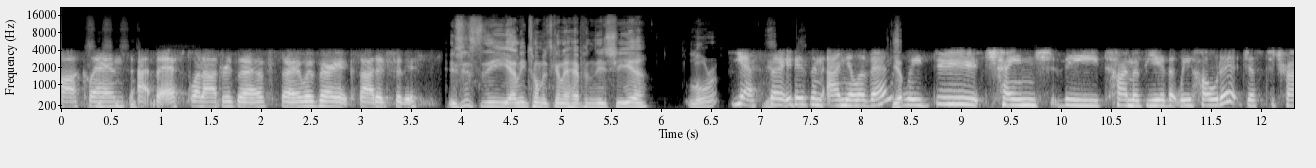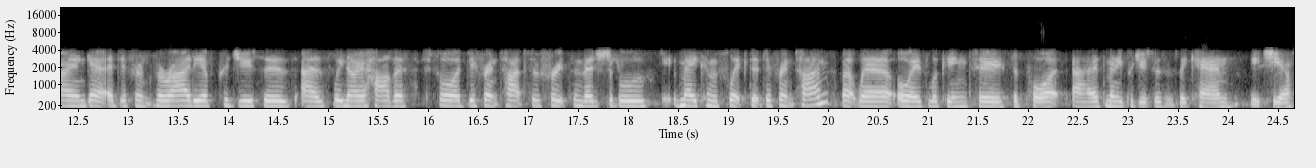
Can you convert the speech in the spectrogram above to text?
parklands at the Esplanade Reserve. So we're very excited for this. Is this the only time it's going to happen this year? Laura? Yes, yep. so it is an annual event. Yep. We do change the time of year that we hold it just to try and get a different variety of producers as we know harvest for different types of fruits and vegetables may conflict at different times, but we're always looking to support uh, as many producers as we can each year.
